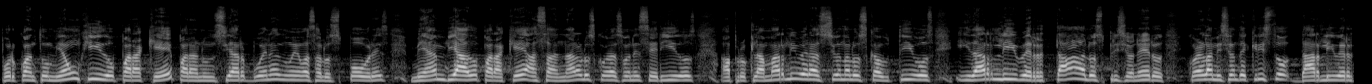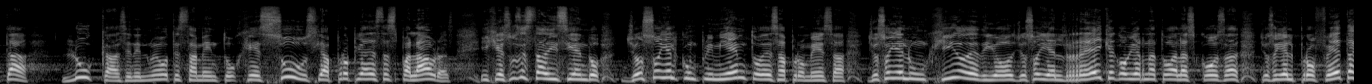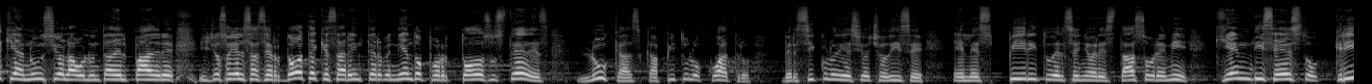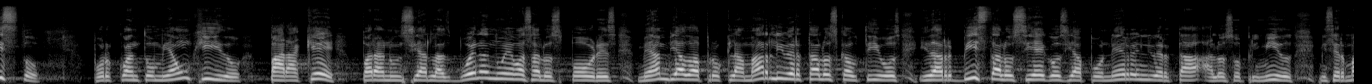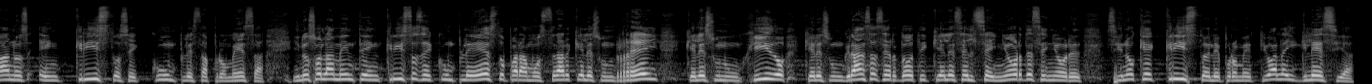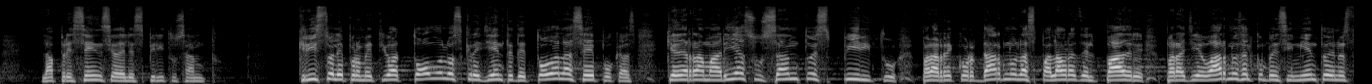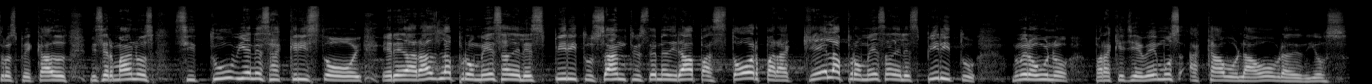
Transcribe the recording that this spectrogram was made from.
por cuanto me ha ungido, ¿para qué? Para anunciar buenas nuevas a los pobres, me ha enviado, ¿para qué? A sanar a los corazones heridos, a proclamar liberación a los cautivos y dar libertad a los prisioneros. ¿Cuál es la misión de Cristo? Dar libertad. Lucas en el Nuevo Testamento, Jesús se apropia de estas palabras y Jesús está diciendo, yo soy el cumplimiento de esa promesa, yo soy el ungido de Dios, yo soy el rey que gobierna todas las cosas, yo soy el profeta que anuncio la voluntad del Padre y yo soy el sacerdote que estará interviniendo por todos ustedes. Lucas capítulo 4, versículo 18 dice, el Espíritu del Señor está sobre mí. ¿Quién dice esto? Cristo por cuanto me ha ungido ¿Para qué? Para anunciar las buenas nuevas a los pobres. Me ha enviado a proclamar libertad a los cautivos y dar vista a los ciegos y a poner en libertad a los oprimidos. Mis hermanos, en Cristo se cumple esta promesa. Y no solamente en Cristo se cumple esto para mostrar que Él es un rey, que Él es un ungido, que Él es un gran sacerdote y que Él es el Señor de señores, sino que Cristo le prometió a la iglesia la presencia del Espíritu Santo. Cristo le prometió a todos los creyentes de todas las épocas que derramaría su Santo Espíritu para recordarnos las palabras del Padre, para llevarnos al convencimiento de nuestros pecados. Mis hermanos, si tú vienes a Cristo hoy, heredarás la promesa del Espíritu Santo y usted me dirá, pastor, ¿para qué la promesa del Espíritu? Número uno, para que llevemos a cabo la obra de Dios.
